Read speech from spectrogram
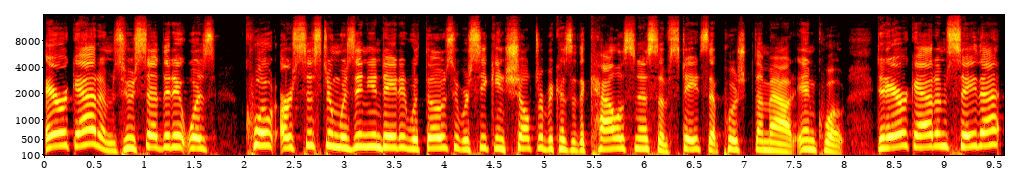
Eric Adams, who said that it was, quote, our system was inundated with those who were seeking shelter because of the callousness of states that pushed them out, end quote. Did Eric Adams say that?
